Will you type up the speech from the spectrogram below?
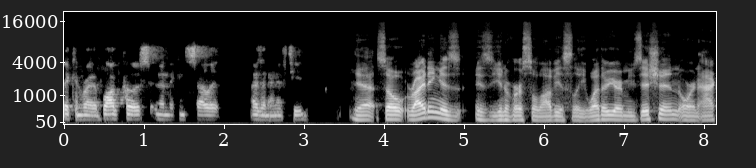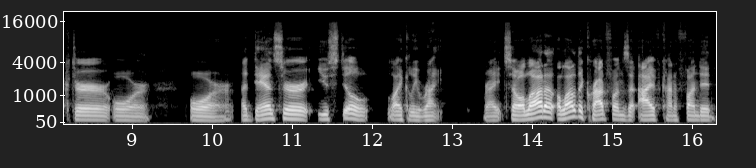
they can write a blog post, and then they can sell it as an NFT. Yeah, so writing is is universal obviously. Whether you're a musician or an actor or or a dancer, you still likely write, right? So a lot of a lot of the crowd funds that I've kind of funded.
